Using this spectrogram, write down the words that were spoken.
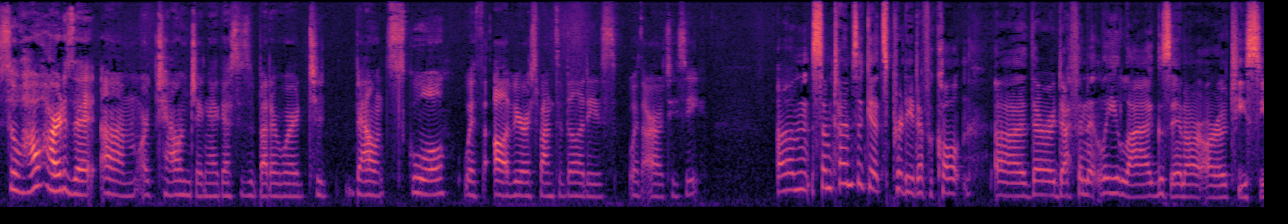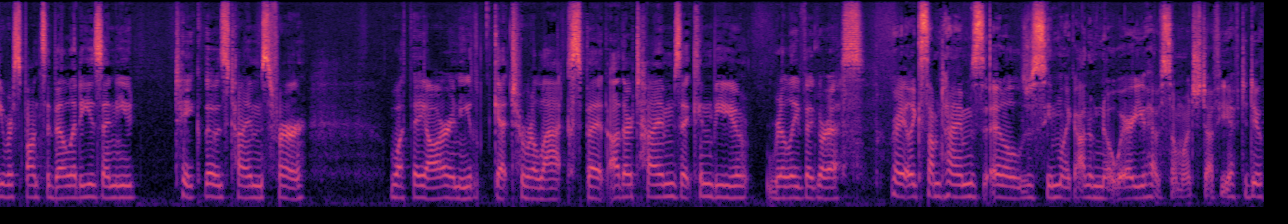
So, how hard is it, um, or challenging, I guess is a better word, to balance school with all of your responsibilities with ROTC? Um, sometimes it gets pretty difficult. Uh, there are definitely lags in our ROTC responsibilities, and you take those times for what they are and you get to relax. But other times it can be really vigorous. Right, like sometimes it'll just seem like out of nowhere you have so much stuff you have to do.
